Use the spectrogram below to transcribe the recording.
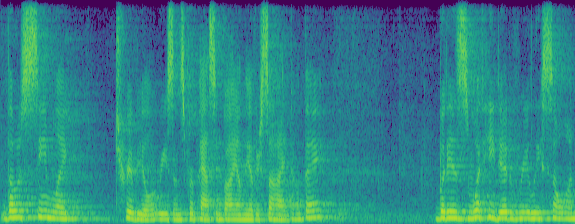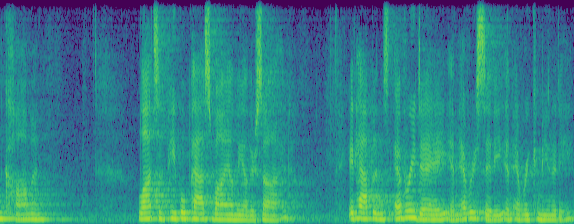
those seem like trivial reasons for passing by on the other side, don't they? But is what he did really so uncommon? Lots of people pass by on the other side. It happens every day in every city, in every community.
